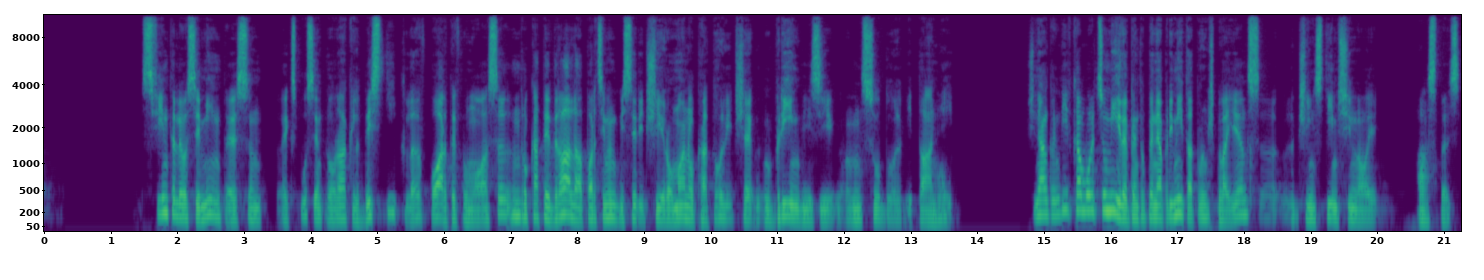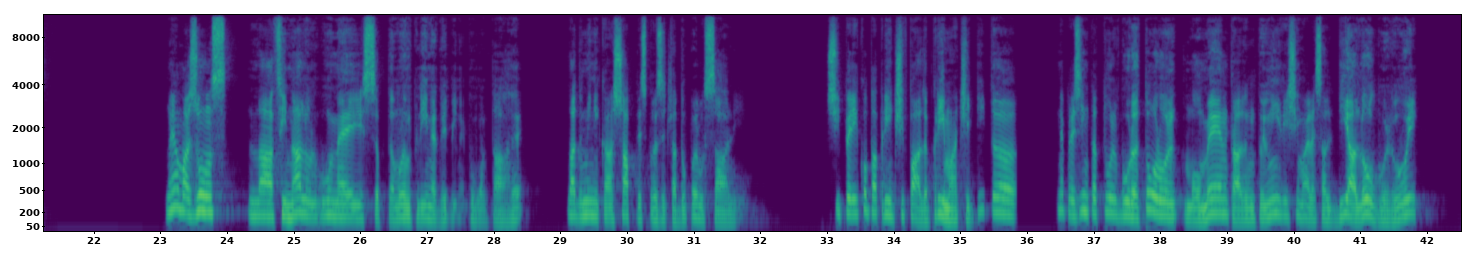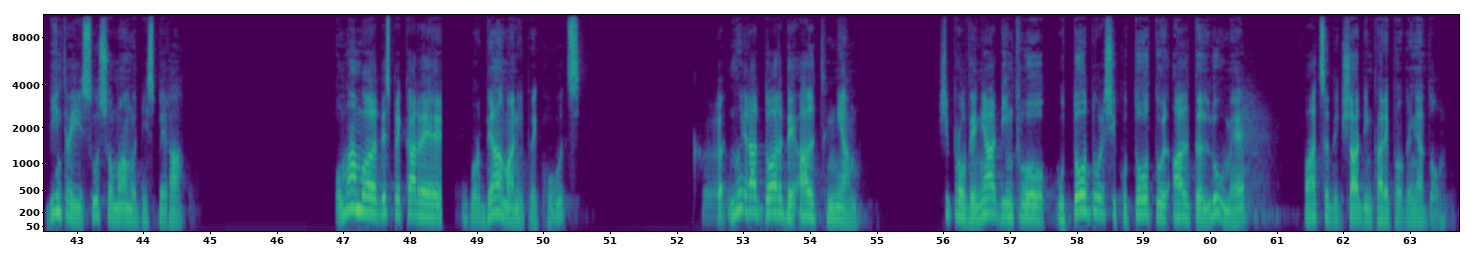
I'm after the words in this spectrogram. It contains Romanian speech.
Sfintele oseminte sunt expuse într-o raclă de sticlă foarte frumoasă, într-o catedrală aparținând bisericii romano-catolice în Brindisi, în sudul Italiei. Și ne-am gândit ca mulțumire pentru că ne-a primit atunci la el să îl cinstim și noi astăzi. Noi am ajuns la finalul unei săptămâni pline de binecuvântare, la duminica 17 după Rusalii, și pericopa principală, prima citită, ne prezintă tulburătorul moment al întâlnirii și mai ales al dialogului dintre Isus și o mamă disperată. O mamă despre care vorbeam anii trecuți, că nu era doar de alt neam, și provenea dintr-o cu totul și cu totul altă lume față de cea din care provenea Domnul.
